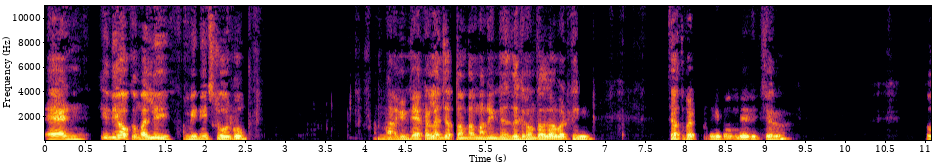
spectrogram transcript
అండ్ ఇది ఒక మళ్ళీ మినీ స్టోర్ రూమ్ మనకి ఇంకా ఎక్కడ చెత్త మన ఇండియన్స్ దగ్గర ఉంటుంది కాబట్టి చెత్త పెట్టి ఇచ్చారు. సో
